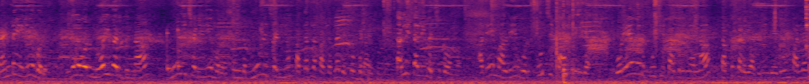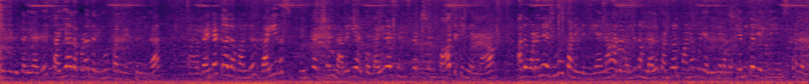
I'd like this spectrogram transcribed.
வெண்டையிலையும் வரும். இதுல ஒரு நோய் வருதுன்னா மூணு செடியிலையும் வரும். ஸோ இந்த மூணு செடியும் பக்கத்துல பக்கத்துல வைக்கக்கூடாது. தள்ளி தள்ளி வச்சுக்கோங்க. அதே மாதிரி ஒரு பூச்சி பார்க்குறீங்க ஒரே ஒரு பூச்சி பார்க்குறீங்கன்னா தப்பு கிடையாது. நீங்க எதுவும் பண்ண வேண்டியது கிடையாது. கையால கூட அதை ரிமூவ் பண்ணி எடுத்துருங்க. வெண்டைக்காயில் வந்து வைரஸ் இன்ஃபெக்ஷன் நிறைய இருக்கும். வைரஸ் இன்ஃபெக்ஷன் பார்த்துட்டீங்கன்னா அதை உடனே ரிமூவ் பண்ணிவிடுங்க ஏன்னா அது வந்து நம்மளால கண்ட்ரோல் பண்ண முடியாது. இங்கே நம்ம கெமிக்கல் எதுவுமே யூஸ் பண்ணல.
